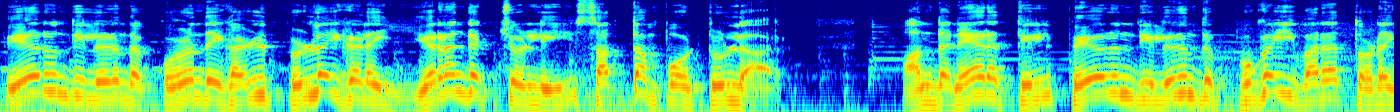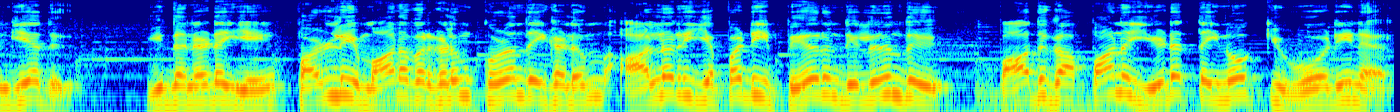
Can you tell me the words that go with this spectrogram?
பேருந்தில் இருந்த குழந்தைகள் பிள்ளைகளை இறங்கச் சொல்லி சத்தம் போட்டுள்ளார். அந்த நேரத்தில் பேருந்திலிருந்து புகை வரத் தொடங்கியது. இதனிடையே பள்ளி மாணவர்களும் குழந்தைகளும் அலறியபடி பேருந்திலிருந்து பாதுகாப்பான இடத்தை நோக்கி ஓடினர்.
